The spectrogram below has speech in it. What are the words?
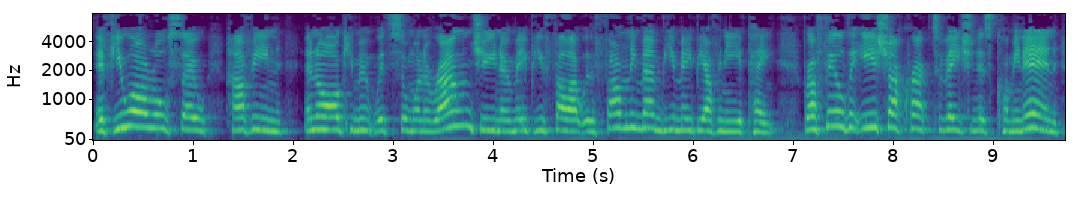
If you are also having an argument with someone around you, you know, maybe you fell out with a family member, you may be having ear pain. But I feel the ear chakra activation is coming in,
